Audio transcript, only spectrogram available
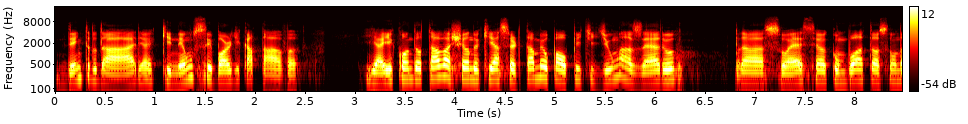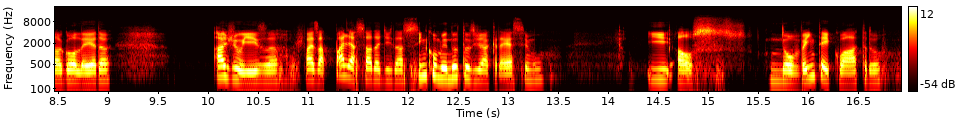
dentro da área que nem um cyborg catava. E aí, quando eu tava achando que ia acertar meu palpite de 1 a 0 para a Suécia, com boa atuação da goleira, a juíza faz a palhaçada de dar 5 minutos de acréscimo. E aos 94,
